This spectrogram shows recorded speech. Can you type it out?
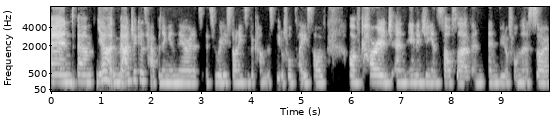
And um, yeah, magic is happening in there, and it's it's really starting to become this beautiful place of of courage and energy and self love and and beautifulness. So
